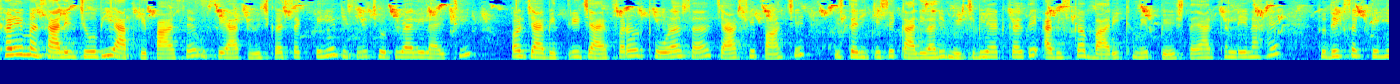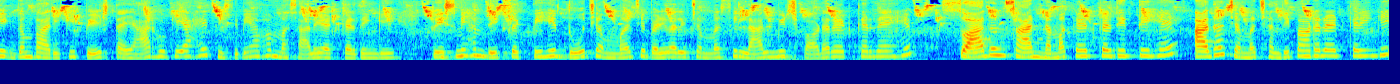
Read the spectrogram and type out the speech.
खड़े मसाले जो भी आपके पास है, उसे आप यूज़ कर सकते हैं। जिसमें छोटी वाली इलायची और जावित्री, जायफल और थोड़ा सा चार से पाँच इस तरीके से काली वाली मिर्च भी ऐड कर दें। अब इसका बारीक हमें पेस्ट तैयार कर लेना है। तो देख सकते हैं एकदम बारीकी पेस्ट तैयार हो गया है तो इसमें अब हम मसाले ऐड कर देंगे। तो इसमें हम देख सकते हैं दो चम्मच, बड़े वाले चम्मच से लाल मिर्च पाउडर ऐड कर रहे हैं। स्वाद अनुसार नमक ऐड कर देते हैं। आधा चम्मच हल्दी पाउडर ऐड करेंगे,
